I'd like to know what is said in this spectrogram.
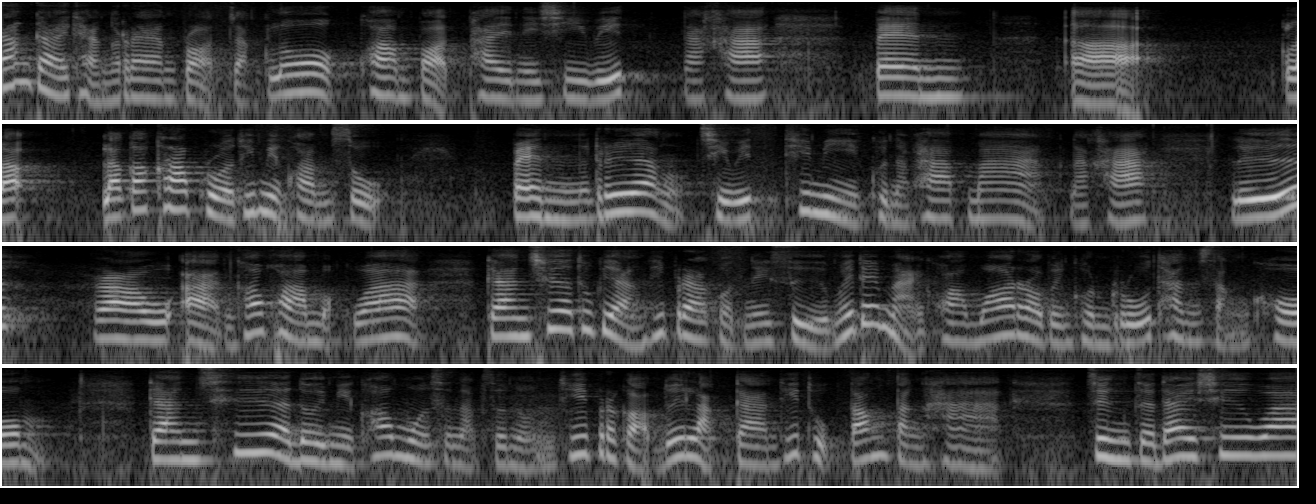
ร่างกายแข็งแรงปลอดจากโรคความปลอดภัยในชีวิตนะคะ เป็นแล้วแล้วก็ครอบครัวที่มีความสุข เป็นเรื่องชีวิตที่มีคุณภาพมากนะคะ หรือเราอ่านข้อความบอกว่า การเชื่อทุกอย่างที่ปรากฏในสื่อไม่ได้หมายความว่าเราเป็นคนรู้ทันสังคม การเชื่อโดยมีข้อมูลสนับสนุนที่ประกอบด้วยหลักการที่ถูกต้องต่างหาก จึงจะได้ชื่อว่า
